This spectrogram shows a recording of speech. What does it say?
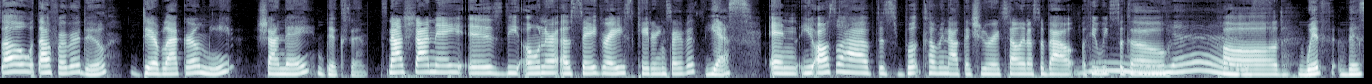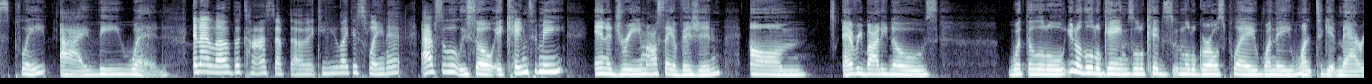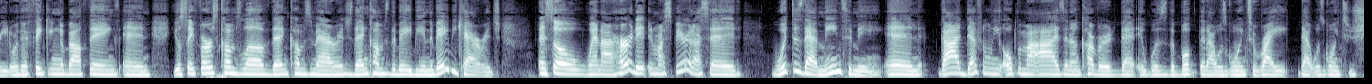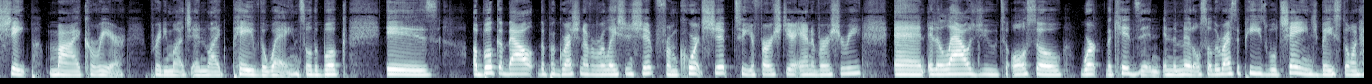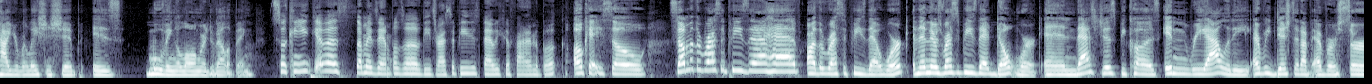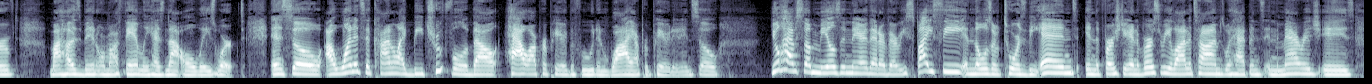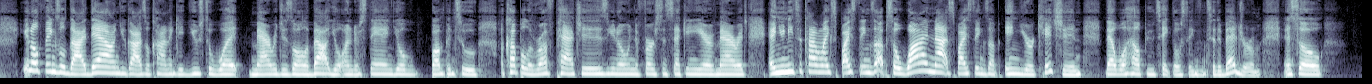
So, without further ado, Dear Black Girl, meet Shanae Dixon. Now, Shanae is the owner of Say Grace Catering Service. Yes. And you also have this book coming out that you were telling us about a few weeks ago. Yes. Called With This Plate, I Thee Wed. And I love the concept of it. Can you like explain it? Absolutely. So it came to me in a dream, I'll say a vision. Um, everybody knows what the little, you know, the little games little kids and little girls play when they want to get married or they're thinking about things. And you'll say, first comes love, then comes marriage, then comes the baby and the baby carriage. And so when I heard it in my spirit, I said, what does that mean to me? And God definitely opened my eyes and uncovered that it was the book that I was going to write that was going to shape my career pretty much and like pave the way. And so the book is a book about the progression of a relationship from courtship to your first year anniversary and it allows you to also work the kids in in the middle so the recipes will change based on how your relationship is moving along or developing So, can you give us some examples of these recipes that we could find in the book? okay so some of the recipes that I have are the recipes that work, and then there's recipes that don't work. And that's just because in reality, every dish that I've ever served my husband or my family has not always worked. And so I wanted to kind of like be truthful about how I prepared the food and why I prepared it. And so you'll have some meals in there that are very spicy, and those are towards the end. In the first year anniversary, a lot of times what happens in the marriage is you know, things will die down. You guys will kind of get used to what marriage is all about. You'll understand. You'll bump into a couple of rough patches, you know, in the first and second year of marriage. And you need to kind of like spice things up. So why not spice things up in your kitchen that will help you take those things into the bedroom? And so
